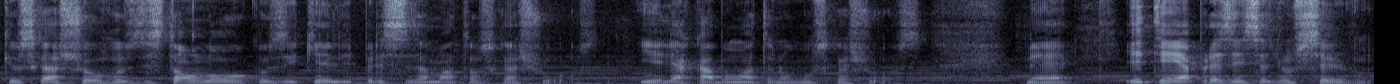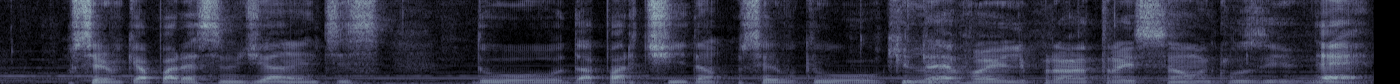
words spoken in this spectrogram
que os cachorros estão loucos e que ele precisa matar os cachorros. E ele acaba matando alguns cachorros, né? E tem a presença de um cervo. O cervo que aparece no dia antes do, da partida, o cervo que o... Que leva ele pra traição, inclusive. É,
